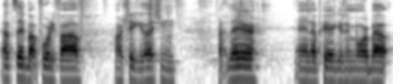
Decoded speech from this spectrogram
I'd say about 45 articulation right there. And up here gives me more about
